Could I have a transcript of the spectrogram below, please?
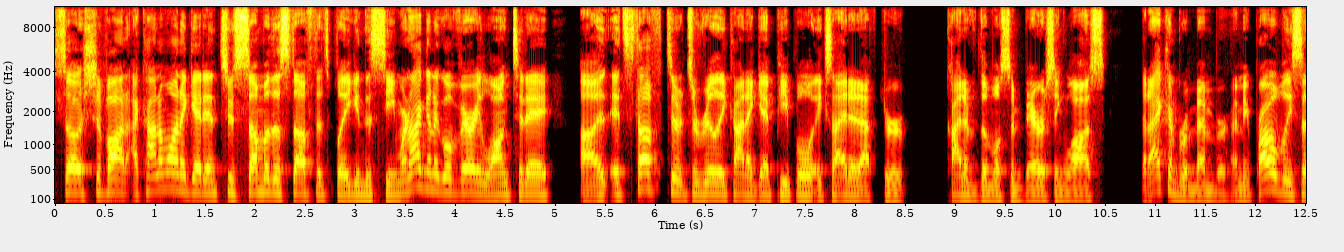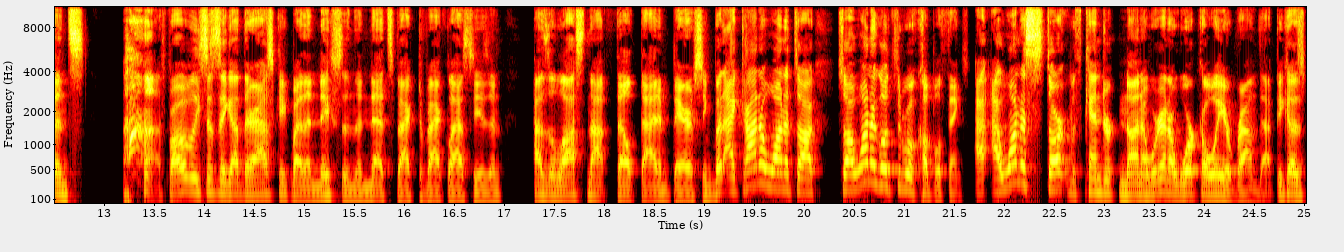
so Siobhan, I kind of want to get into some of the stuff that's plaguing the scene. We're not going to go very long today. Uh, it's tough to to really kind of get people excited after kind of the most embarrassing loss that I can remember. I mean, probably since probably since they got their ass kicked by the Knicks and the Nets back to back last season. Has a loss not felt that embarrassing? But I kind of want to talk. So I want to go through a couple things. I, I want to start with Kendrick Nunn, and we're going to work our way around that because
